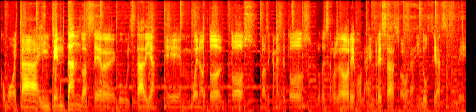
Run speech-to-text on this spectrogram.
como está intentando hacer Google Stadia. Eh, bueno, to- todos, básicamente todos los desarrolladores o las empresas o las industrias de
